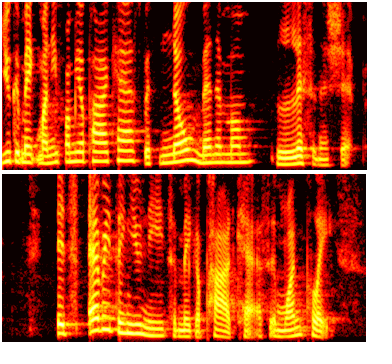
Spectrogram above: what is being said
You can make money from your podcast with no minimum listenership. It's everything you need to make a podcast in one place.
